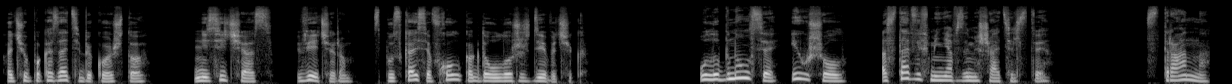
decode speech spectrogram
«Хочу показать тебе кое-что. Не сейчас, Вечером. Спускайся в холл, когда уложишь девочек». Улыбнулся и ушел, оставив меня в замешательстве. Странно,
